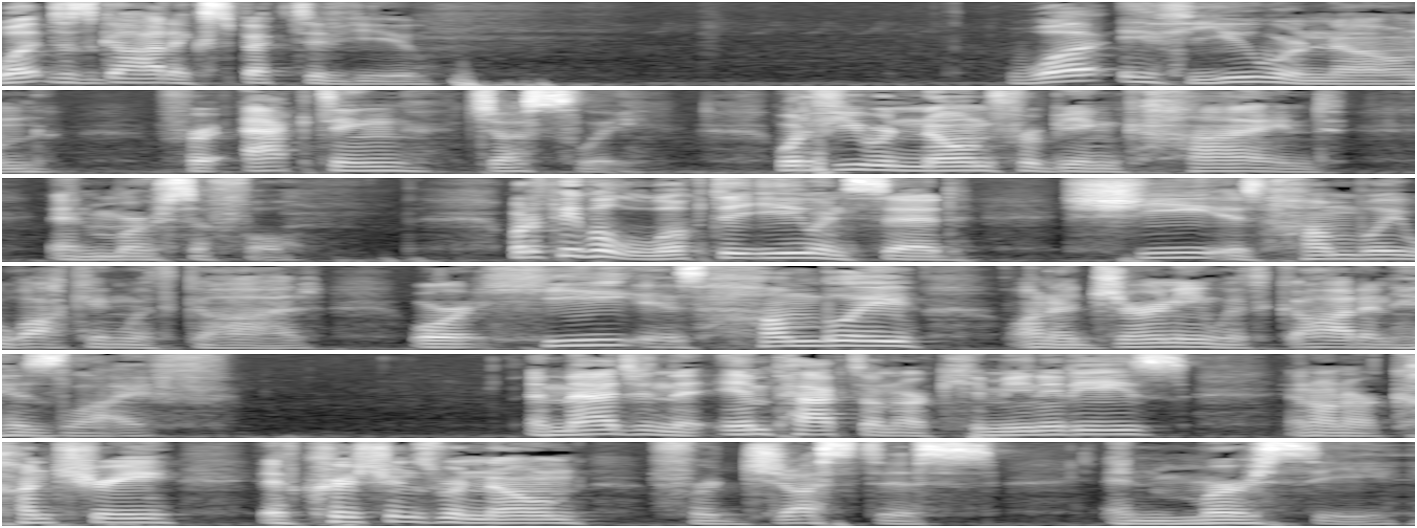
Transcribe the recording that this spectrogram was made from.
What does God expect of you? What if you were known for acting justly? What if you were known for being kind and merciful? What if people looked at you and said, she is humbly walking with God, or he is humbly on a journey with God in his life? Imagine the impact on our communities and on our country if Christians were known for justice and mercy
